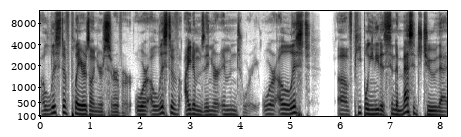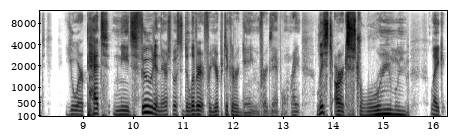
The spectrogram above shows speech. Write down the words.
a list of players on your server, or a list of items in your inventory, or a list of people you need to send a message to that your pet needs food and they're supposed to deliver it for your particular game, for example, right? Lists are extremely like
